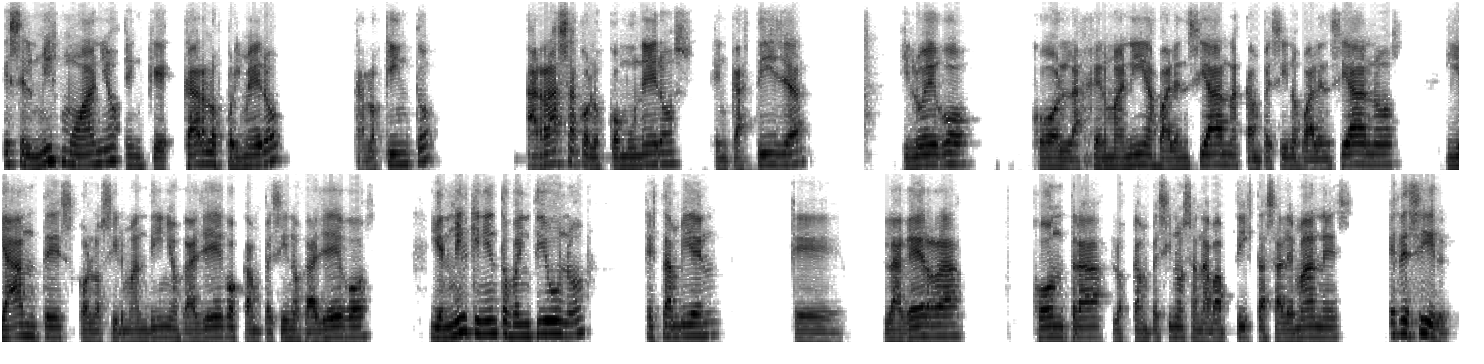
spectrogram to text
es el mismo año en que Carlos I, Carlos V, arrasa con los comuneros en Castilla y luego con las germanías valencianas, campesinos valencianos, y antes con los irmandiños gallegos, campesinos gallegos, y en 1521 es también eh, la guerra contra los campesinos anabaptistas alemanes. Es decir,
